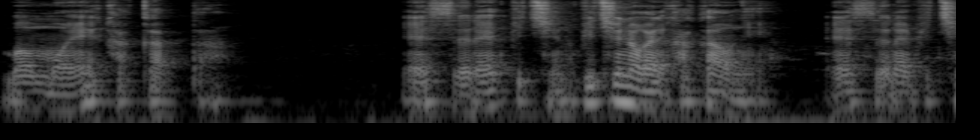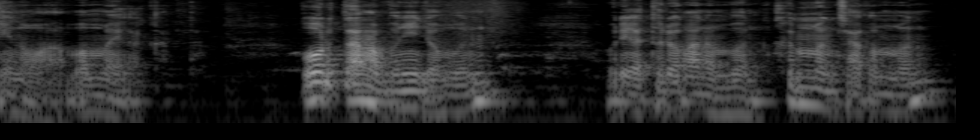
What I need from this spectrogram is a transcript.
뭐뭐에 가깝다. SL의 비치노 비치노가 가까운이에요. 에스레 비치노와 뭐뭐에 가깝다. 포르타가 문이죠 문. 우리가 들어가는 문, 큰 문, 작은 문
